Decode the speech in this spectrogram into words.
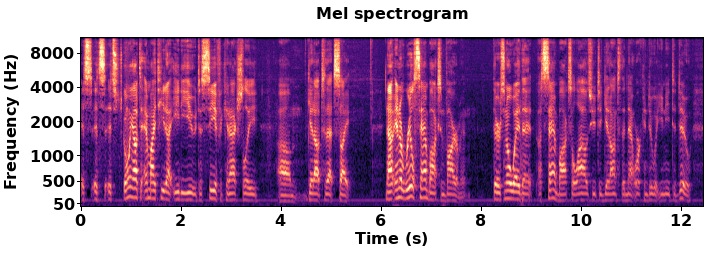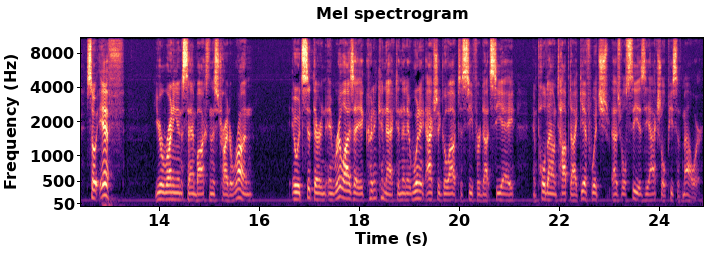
it's it's it's going out to mit.edu to see if it can actually um, get out to that site. Now in a real sandbox environment there's no way that a sandbox allows you to get onto the network and do what you need to do. So if you're running in a sandbox and this try to run it would sit there and, and realize that it couldn't connect and then it wouldn't actually go out to cfer.ca and pull down top.gif, which, as we'll see, is the actual piece of malware.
